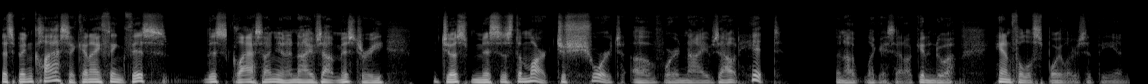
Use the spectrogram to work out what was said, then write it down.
that's been classic. And I think this this Glass Onion and Knives Out mystery just misses the mark, just short of where Knives Out hit. And I'll, like I said, I'll get into a handful of spoilers at the end.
